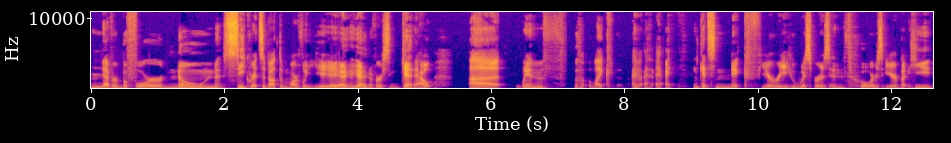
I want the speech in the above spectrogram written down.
never before known secrets about the Marvel universe get out. Uh, when th- like I, I I think it's Nick Fury who whispers in Thor's ear, but he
